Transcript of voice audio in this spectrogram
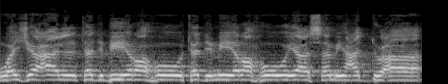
واجعل تدبيره تدميره يا سميع الدعاء.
